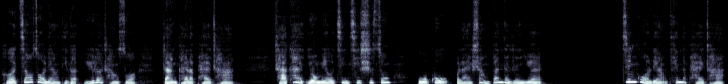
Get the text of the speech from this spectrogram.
和焦作两地的娱乐场所展开了排查，查看有没有近期失踪、无故不来上班的人员。经过两天的排查，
